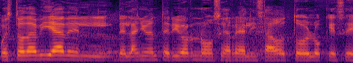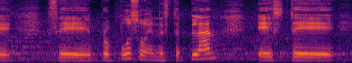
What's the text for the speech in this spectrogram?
pues todavía del, del año anterior no se ha realizado todo lo que se, se propuso en este plan, este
